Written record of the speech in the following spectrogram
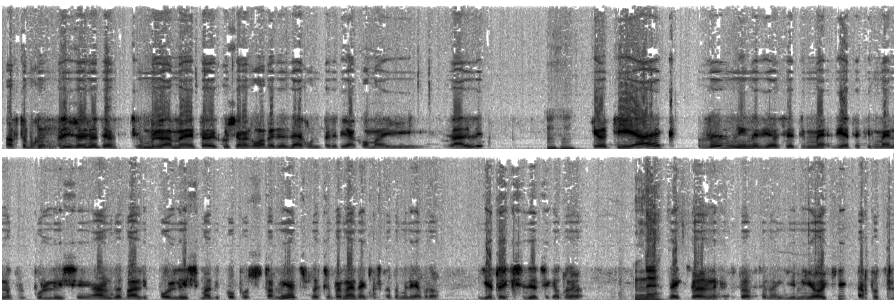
Αυτό που γνωρίζω είναι ότι αυτή τη στιγμή μιλάμε τα 21,5 δεν έχουν υπηρετεί ακόμα οι Γάλλοι και ότι η ΑΕΚ δεν είναι διαθετημέ- διατεθειμένη να του πουλήσει αν δεν βάλει πολύ σημαντικό ποσοστό ταμεία της που θα ξεπερνάει τα 20 εκατομμύρια ευρώ για το 60%. Ναι. Δεν ξέρω αν είναι εφικτό αυτό να γίνει ή όχι από τη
